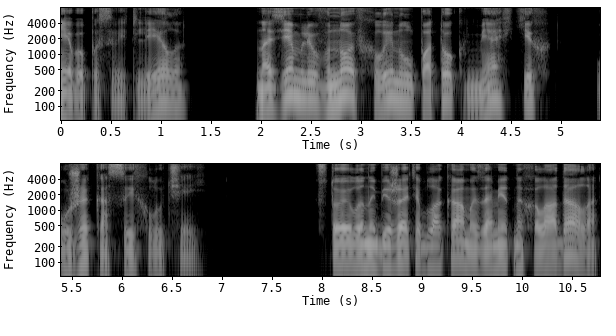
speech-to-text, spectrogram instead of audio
Небо посветлело, на землю вновь хлынул поток мягких, уже косых лучей. Стоило набежать облакам и заметно холодало,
